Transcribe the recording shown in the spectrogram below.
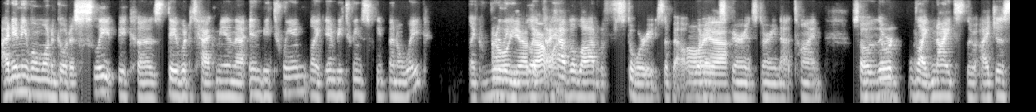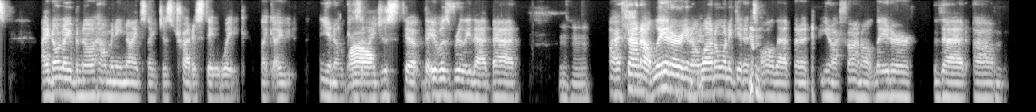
I didn't even want to go to sleep because they would attack me in that in between, like in between sleep and awake. Like really, oh, yeah, like I one. have a lot of stories about Oh, what I experienced during that time. So there were like nights that I just, I don't even know how many nights I just try to stay awake. Like I, you know, because I just, uh, it was really that bad. Mhm. I found out later, you know, well, I don't want to get into all that, but you know, I found out later that um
